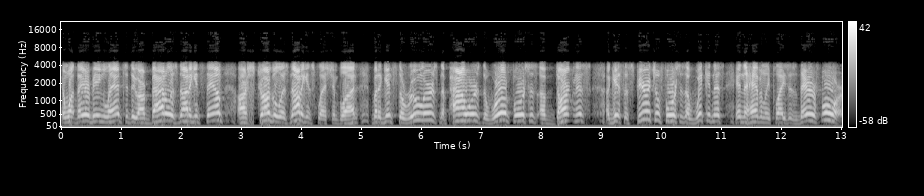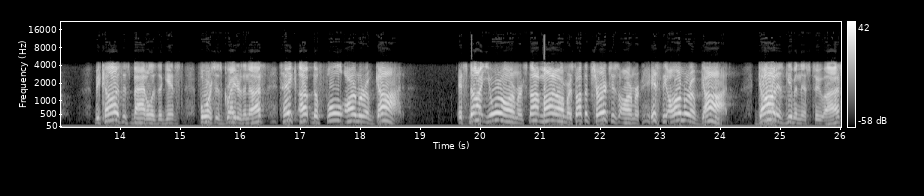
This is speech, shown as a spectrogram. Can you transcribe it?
and what they are being led to do. Our battle is not against them. Our struggle is not against flesh and blood, but against the rulers and the powers, the world forces of darkness, against the spiritual forces of wickedness in the heavenly places. Therefore, because this battle is against forces greater than us, take up the full armor of God. It's not your armor. It's not my armor. It's not the church's armor. It's the armor of God. God has given this to us,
